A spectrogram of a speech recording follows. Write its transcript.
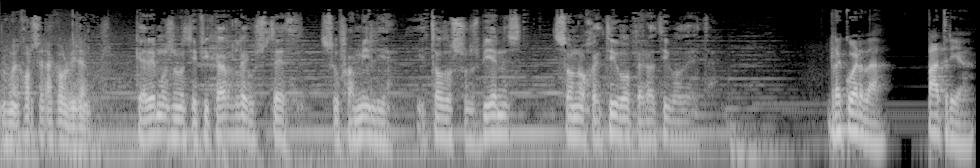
Lo mejor será que olvidemos. Queremos notificarle a usted, su familia y todos sus bienes son objetivo operativo de ETA. Recuerda, Patria,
